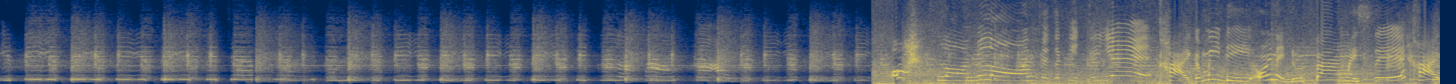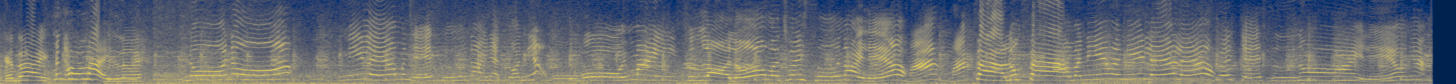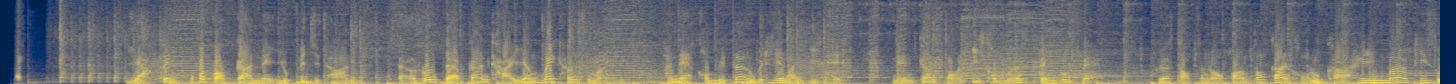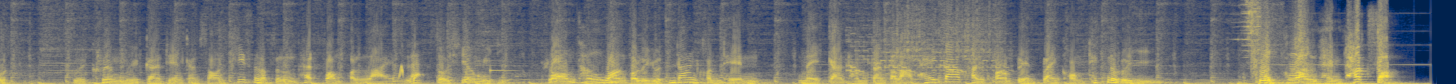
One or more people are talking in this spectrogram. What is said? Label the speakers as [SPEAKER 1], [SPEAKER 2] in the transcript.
[SPEAKER 1] อีอ้ยโอ๊ยร้อนก็ร้อนเศรษฐกิจก็แย่
[SPEAKER 2] ขายก็ไม่ดี โอ้ยไหนดูตังไหนเอยซขายก็ได้ไม่เท่าไหร่เลย
[SPEAKER 1] โนโนนี่แล้วมันเจ๊ซื้อหน่อยเนี่ยตัวเนี้ยโอ้โหใหม่สุดหล่อเลยมาช่วยซื้อหน่อยแล้ว
[SPEAKER 3] อยากเป็นผู้ประกอบการในยุคดิจิทัล แต่รูปแบบการขายยังไม่ทันสมัย แผนกคอมพิวเตอร์วิทยาลัย e-tech เน้นการสอน e-commerce เต็มรูปแบบ เพื่อตอบสนองความต้องการของลูกค้าให้ได้มากที่สุดด้วยเครื่องมือการเรียนการสอนที่สนับสนุนแพลตฟอร์มออนไลน์และโซเชียลมีเดียพร้อมทั้งวางกลยุทธ์ด้านคอนเทนต์ ในการทำการตลาดให้ก้าวทันความเปลี่ยนแปลงของเทคโนโลยีปลุกพลังแห่งทักษะ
